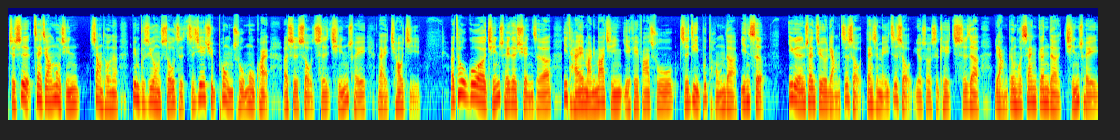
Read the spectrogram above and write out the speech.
只是在这样木琴上头呢，并不是用手指直接去碰触木块，而是手持琴锤来敲击。而透过琴锤的选择，一台马林巴琴也可以发出质地不同的音色。一个人虽然只有两只手，但是每一只手有时候是可以持着两根或三根的琴锤。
